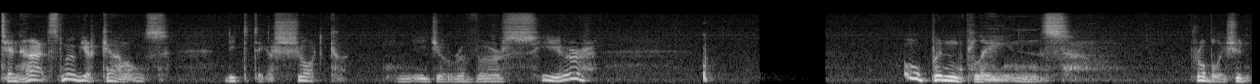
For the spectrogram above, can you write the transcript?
tin hats, move your camels. Need to take a shortcut. Need your reverse here. Open plains. Probably shouldn't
